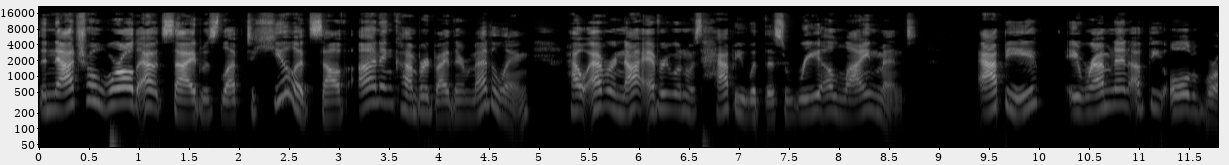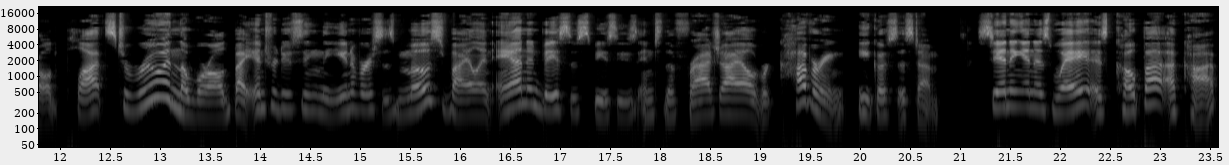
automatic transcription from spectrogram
the natural world outside was left to heal itself unencumbered by their meddling. However, not everyone was happy with this realignment. Appy, a remnant of the old world, plots to ruin the world by introducing the universe's most violent and invasive species into the fragile, recovering ecosystem. Standing in his way is Copa, a cop,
